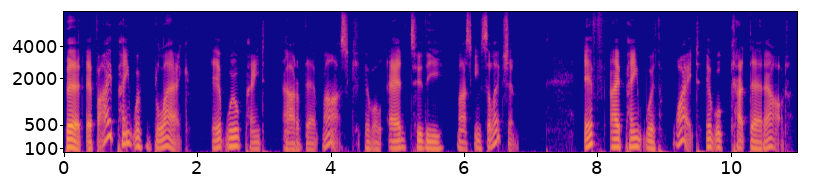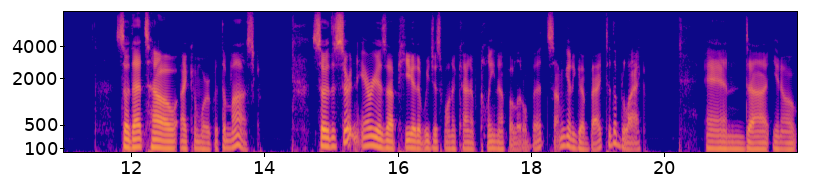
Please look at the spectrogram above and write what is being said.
But if I paint with black, it will paint out of that mask. It will add to the masking selection. If I paint with white, it will cut that out. So that's how I can work with the mask. So there's certain areas up here that we just want to kind of clean up a little bit. So I'm going to go back to the black. And, uh, you know,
